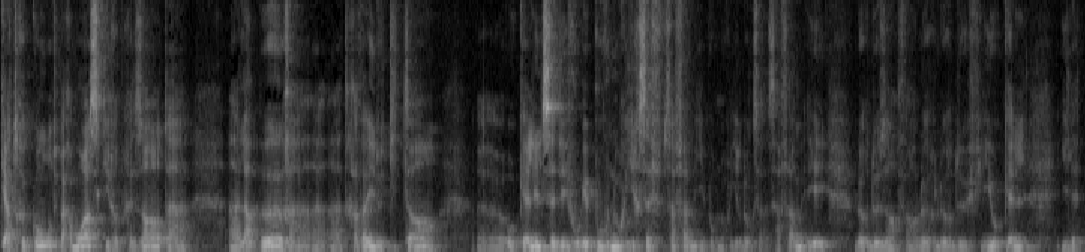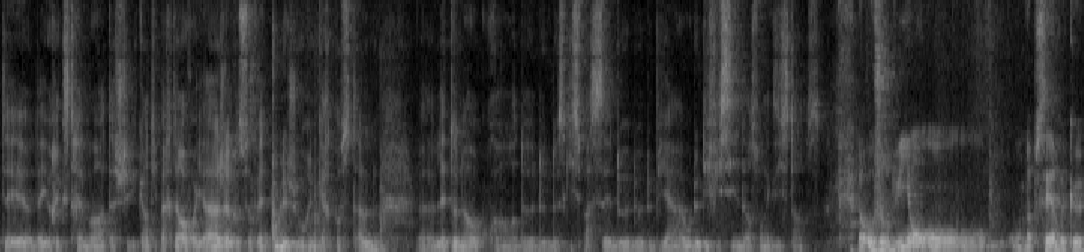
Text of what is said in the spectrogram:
quatre contes par mois, ce qui représente un, labeur, un, travail de titan euh, auquel il s'est dévoué pour nourrir sa, famille, pour nourrir donc sa, femme et leurs deux enfants, leurs, deux filles, auxquelles il était euh, d'ailleurs extrêmement attaché. Quand il partait en voyage, elle recevait tous les jours une carte postale euh, les tenant au courant de, ce qui se passait de, bien ou de difficile dans son existence. Alors aujourd'hui, on, observe que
